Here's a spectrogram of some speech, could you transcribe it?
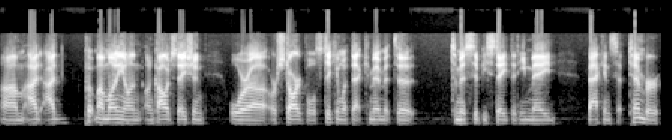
Um, I'd I'd put my money on on College Station or uh, or Starkville, sticking with that commitment to to Mississippi State that he made back in September.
